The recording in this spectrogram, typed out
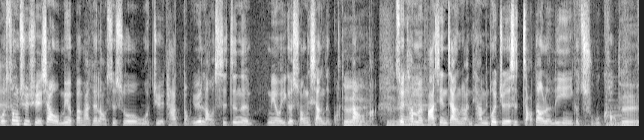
我送去学校，我没有办法跟老师说，我觉得他懂，因为老师真的没有一个双向的管道嘛，所以他们发现这样的软体，他们会觉得是找到了另一个出口。对。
